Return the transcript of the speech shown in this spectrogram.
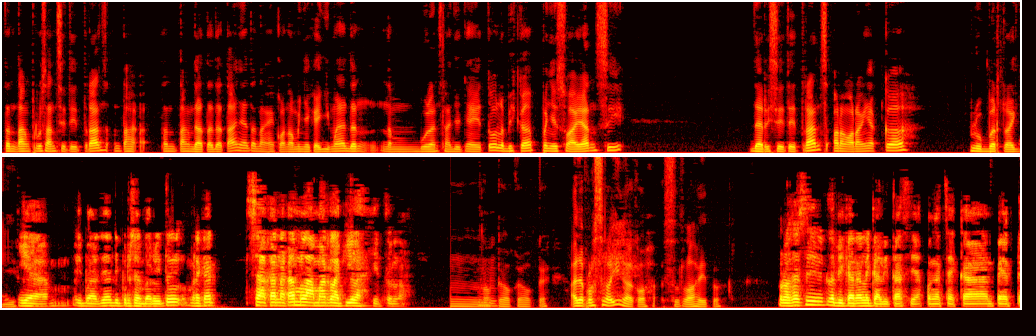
tentang perusahaan City Trans entah tentang data-datanya tentang ekonominya kayak gimana dan enam bulan selanjutnya itu lebih ke penyesuaian si dari City Trans orang-orangnya ke Bluebird lagi. Iya, ibaratnya di perusahaan baru itu mereka seakan-akan melamar lagi lah gitu loh. Hmm, oke oke oke. Ada proses lagi nggak kok setelah itu? Proses sih lebih karena legalitas ya, pengecekan PT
